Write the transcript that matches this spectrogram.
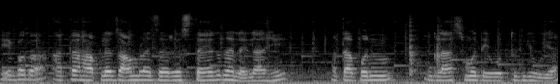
हे बघा आता हा आपला जांभळाचा रस तयार झालेला आहे. आता आपण ग्लासमध्ये ओतून घेऊया.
